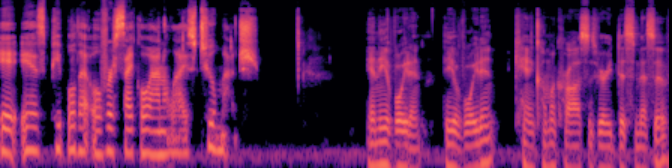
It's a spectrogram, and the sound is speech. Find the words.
It is people that over psychoanalyze too much. and the avoidant. The avoidant can come across as very dismissive,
